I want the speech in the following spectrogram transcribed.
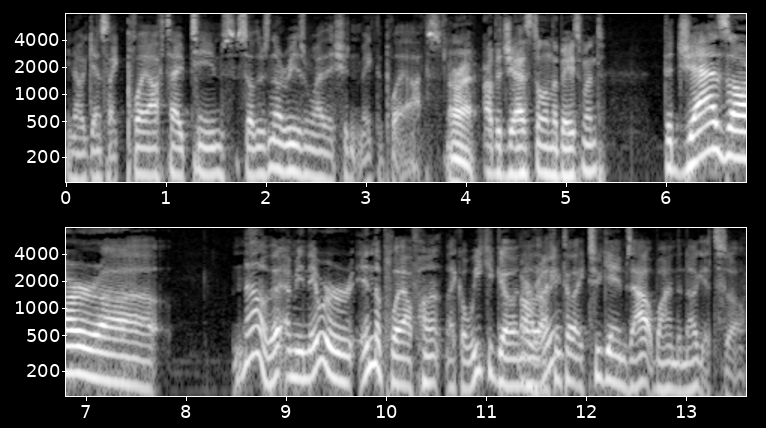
you know, against like playoff type teams. So there's no reason why they shouldn't make the playoffs. All right. Are the Jazz still in the basement? The Jazz are. Uh, no, they, I mean they were in the playoff hunt like a week ago, and Oh, now I think they're like two games out behind the Nuggets. So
